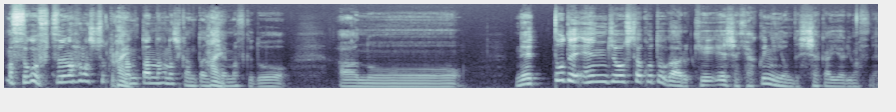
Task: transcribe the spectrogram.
まあすごい普通の話ちょっと簡単な話簡単にしちゃいますけど、あのーネットで炎上したことがある経営者100人呼んで試写会やりますね、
